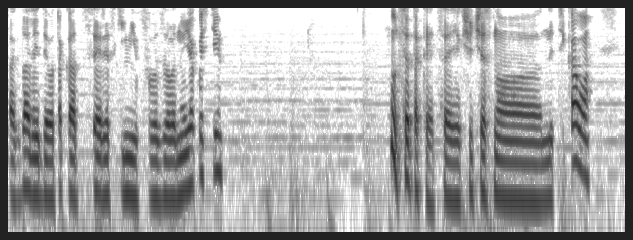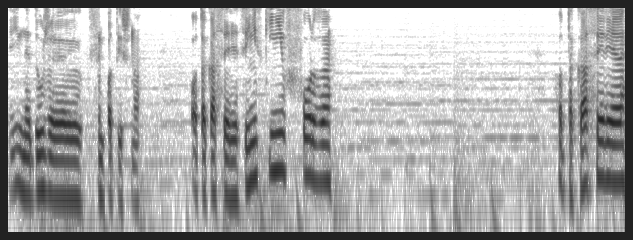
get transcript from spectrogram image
Так, далі йде отака серія скінів зеленої якості. Ну, це таке, це, якщо чесно, не цікаво і не дуже симпатично. Отака серія синіх скінів Forza. От така серія.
